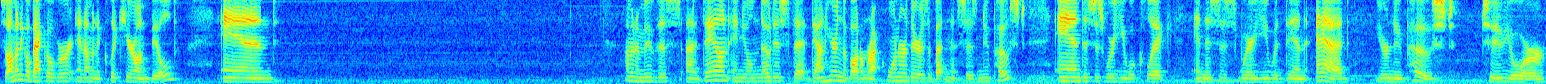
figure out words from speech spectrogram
so I'm going to go back over and I'm going to click here on build and I'm going to move this uh, down and you'll notice that down here in the bottom right corner there is a button that says new post and this is where you will click and this is where you would then add your new post to your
